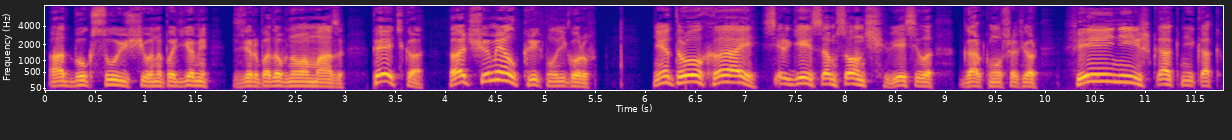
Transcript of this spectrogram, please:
от буксующего на подъеме звероподобного маза. — Петька, очумел! — крикнул Егоров. — Не трухай, Сергей Самсонович! — весело гаркнул шофер. — Финиш как-никак!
